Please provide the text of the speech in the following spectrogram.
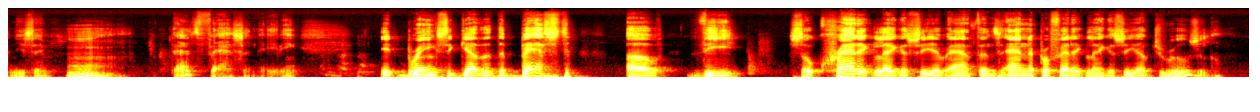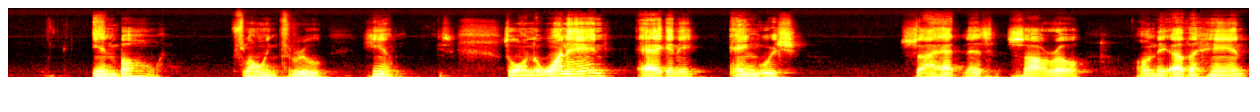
And you say, hmm, that's fascinating. It brings together the best of the Socratic legacy of Athens and the prophetic legacy of Jerusalem in Baldwin, flowing through him. So, on the one hand, agony, anguish, sadness, sorrow. On the other hand,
